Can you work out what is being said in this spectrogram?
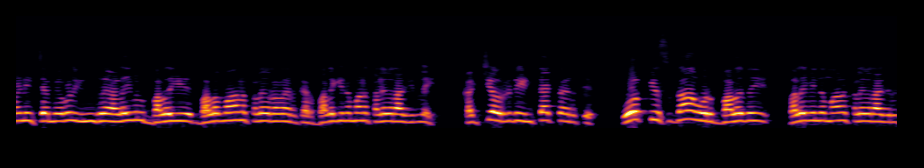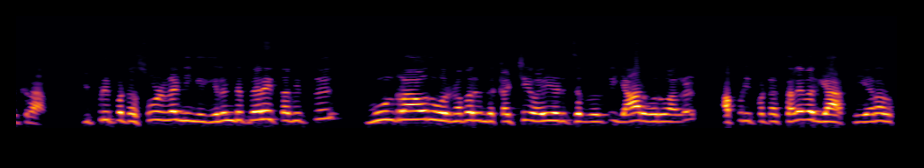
பழனிசாமி அவர்கள் இன்றைய அளவில் பலகி பலமான தலைவராக தான் இருக்கார். பலகீனமான தலைவராக இல்லை. கட்சி அவர்கிட்ட இன்டாக்டா இருக்கு. ஓபிஎஸ் தான் ஒரு பலவி பலவீனமான தலைவராக இருக்கிறார். இப்படிப்பட்ட சூழலை நீங்க இரண்டு பேரை தவிர்த்து மூன்றாவது ஒரு நபர் இந்த கட்சியை வழியெடுத்து செல்வதற்கு யார் வருவார்கள்? அப்படிப்பட்ட தலைவர் யார்? நீ யாராவது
